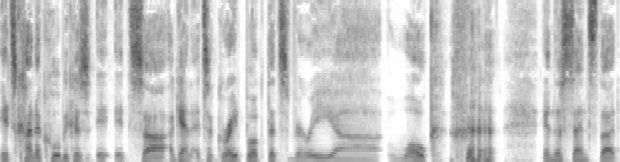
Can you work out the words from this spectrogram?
it's kind of cool because it, it's uh, again it's a great book that's very uh, woke in the sense that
